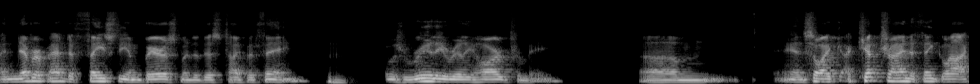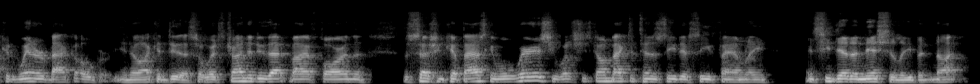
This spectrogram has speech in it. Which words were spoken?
I never had to face the embarrassment of this type of thing. Mm. It was really, really hard for me. Um, and so I, I, kept trying to think, well, I could win her back over. You know, I could do that. So I was trying to do that by far. And the, the session kept asking, well, where is she? Well, she's gone back to Tennessee to see family. And she did initially, but not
